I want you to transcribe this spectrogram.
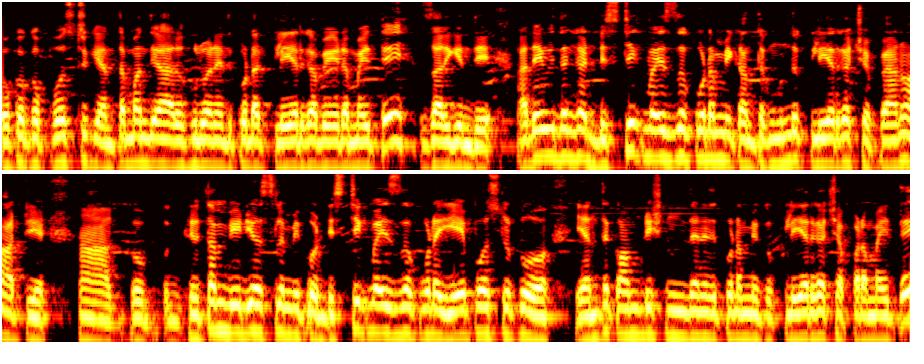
ఒక్కొక్క పోస్ట్ పోస్టుకి ఎంతమంది అర్హులు అనేది కూడా క్లియర్గా వేయడం అయితే జరిగింది. అదేవిధంగా డిస్టిక్ వైజ్గా కూడా మీకు అంతకుముందు క్లియర్గా చెప్పాను. ఆ, క్రితం వీడియోస్లో మీకు డిస్టిక్ వైజ్గా కూడా ఏ పోస్టులకు ఎంత కాంపిటీషన్ ఉంది అనేది కూడా మీకు క్లియర్గా చెప్పడం అయితే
